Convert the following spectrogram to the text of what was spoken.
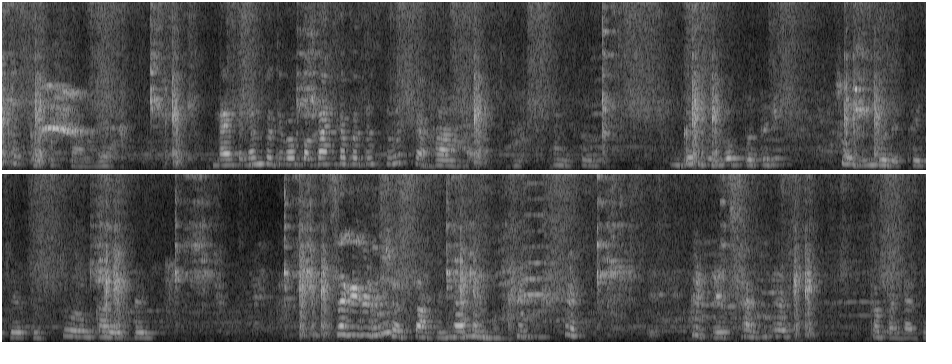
पक्का पक्का या नाही तर गणपती बाप्पा कान कापत असतो बरं का? हा हा. गणपती बाप्पा तरी चोरून मध्ये खायचे आता. चोरून काढू खायला सगळीकडे शोधतो आपण नाही मग. कुठे सांग कपाटात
